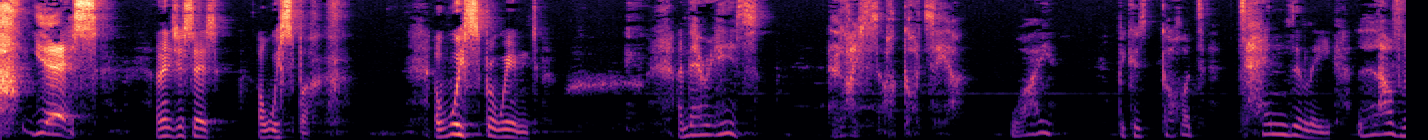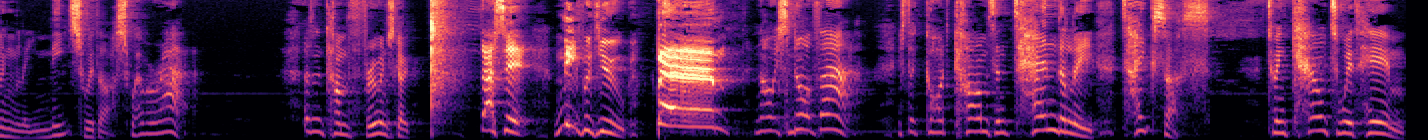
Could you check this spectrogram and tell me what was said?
yes. And then it just says, a whisper, a whisper wind. And there it is. And Elijah says, Oh, God's here. Why? Because God tenderly, lovingly meets with us where we're at. Doesn't come through and just go, That's it. Meet with you. Bam! No, it's not that. It's that God comes and tenderly takes us to encounter with Him.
